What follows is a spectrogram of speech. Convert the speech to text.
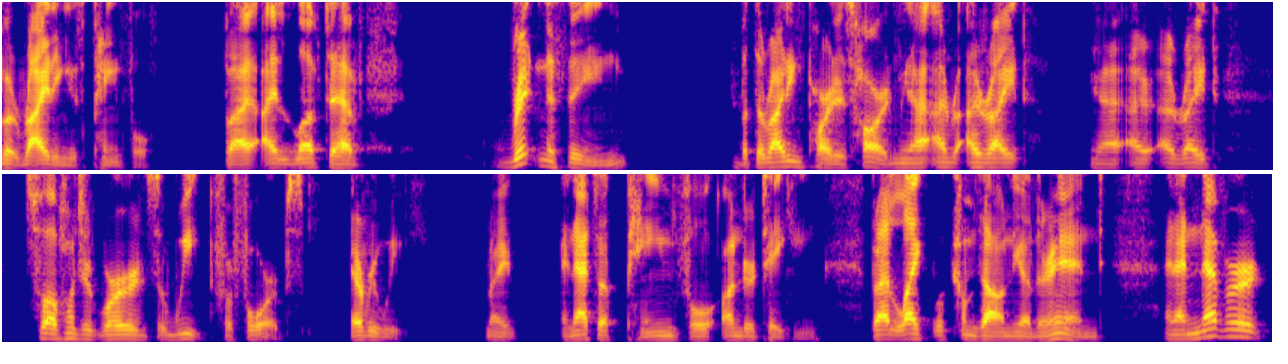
but writing is painful. But I, I love to have written a thing, but the writing part is hard. I mean, I, I, write, yeah, I, I write twelve hundred words a week for Forbes every week, right? And that's a painful undertaking. But I like what comes out on the other end. And I never,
